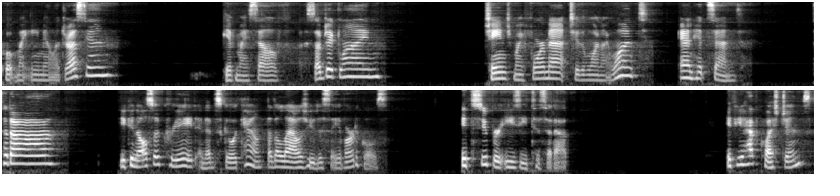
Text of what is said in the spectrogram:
Put my email address in. Give myself a subject line change my format to the one I want, and hit send. Ta-da! You can also create an EBSCO account that allows you to save articles. It's super easy to set up. If you have questions,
